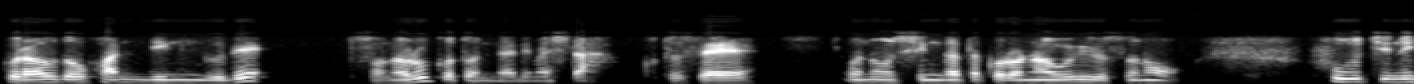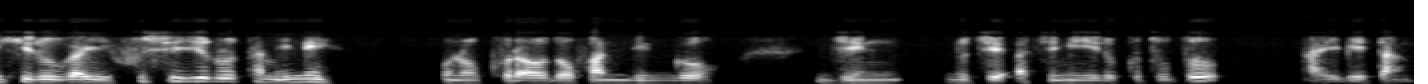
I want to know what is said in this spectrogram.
クラウドファンディングで募ることになりました。今年この新型コロナウイルスの風知に翻い不死じるためにこのクラウドファンディングを人ぬちあちみいることとあいびたん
